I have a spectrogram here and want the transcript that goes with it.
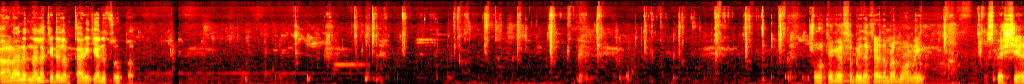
കാണാനും നല്ല കിടലും കഴിക്കാനും സൂപ്പർ. ഓക്കെ ഗേൾസ് അപ്പോൾ ഇതൊക്കെയാണ് നമ്മുടെ മോർണിംഗ് സ്പെഷ്യൽ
